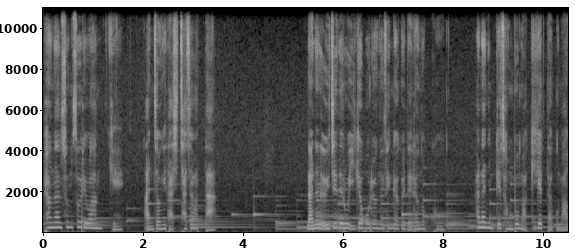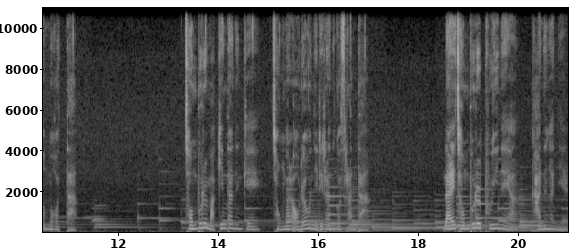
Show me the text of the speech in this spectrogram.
편한 숨소리와 함께 안정이 다시 찾아왔다. 나는 의지대로 이겨보려는 생각을 내려놓고 하나님께 전부 맡기겠다고 마음먹었다. 전부를 맡긴다는 게 정말 어려운 일이라는 것을 안다. 나의 전부를 부인해야 가능한 일.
